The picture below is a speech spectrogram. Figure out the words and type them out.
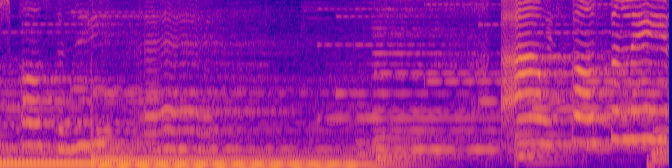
supposed to leave? Are we supposed to leave?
